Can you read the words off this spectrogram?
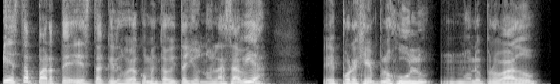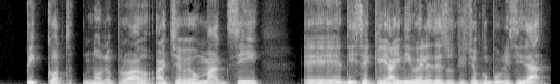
Esta parte, esta que les voy a comentar ahorita, yo no la sabía. Eh, por ejemplo, Hulu, no lo he probado. Picot, no lo he probado. HBO Max, sí. Eh, dice que hay niveles de suscripción con publicidad.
